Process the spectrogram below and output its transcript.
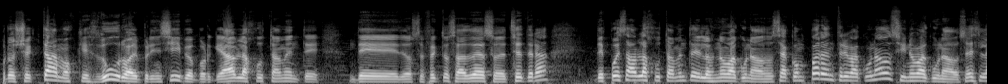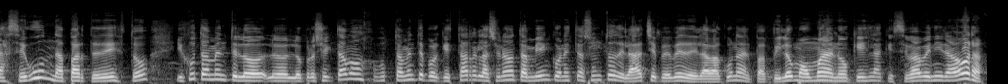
proyectamos que es duro al principio porque habla justamente de, los efectos adversos etcétera después habla justamente de los no vacunados. O sea compara entre vacunados y no vacunados. Es la segunda parte de esto y justamente lo, lo- lo proyectamos justamente porque está relacionado también con este asunto de la HPV de la vacuna del papiloma humano que es la que se va a venir ahora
